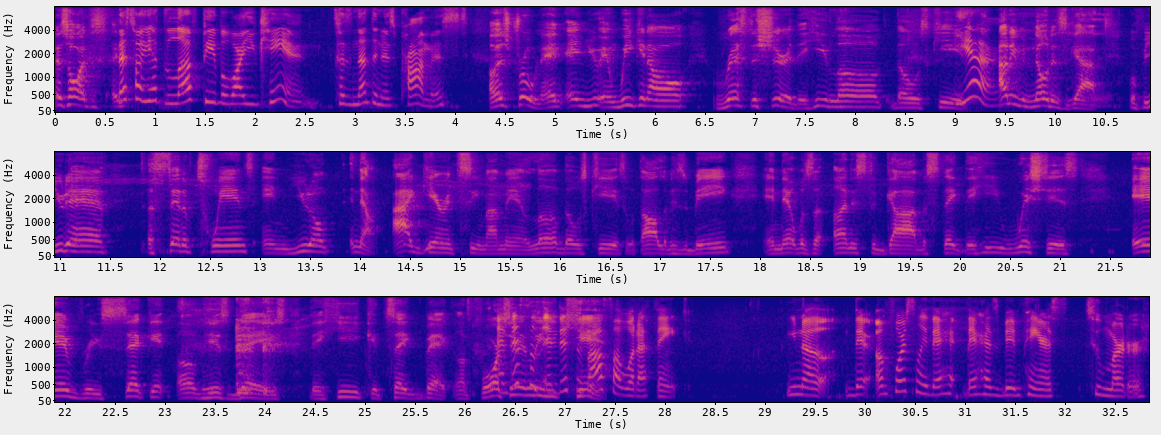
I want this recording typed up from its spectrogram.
It's hard to say. that's why you have to love people while you can, because nothing is promised. Oh, it's true, and and you and we can all rest assured that he loved those kids. Yeah. I don't even know this guy, but for you to have a set of twins and you don't no i guarantee my man loved those kids with all of his being and that was an honest to god mistake that he wishes every second of his days that he could take back and this unfortunately is, and this is can't. also what I think. You know, there unfortunately there there has been parents to murder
